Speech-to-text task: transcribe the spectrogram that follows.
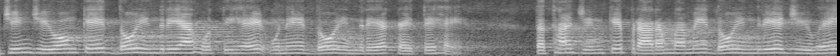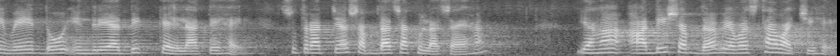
जिन जीवों के दो इंद्रिया होती है उन्हें दो इंद्रिय कहते हैं। तथा जिनके प्रारंभ में दो इंद्रिय जीव है वे दो इंद्रियाधिक कहलाते हैं। सूत्राच्या शब्दाचा खुलासा आहे हा। यहाँ आदि शब्द व्यवस्थावाची है।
